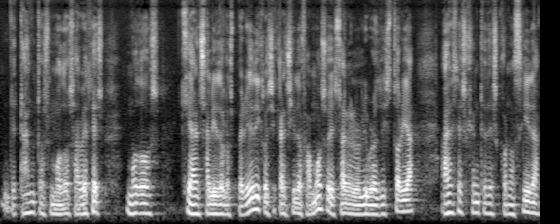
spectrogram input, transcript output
de tantos modos, a veces modos que han salido en los periódicos y que han sido famosos y están en los libros de historia, a veces gente desconocida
